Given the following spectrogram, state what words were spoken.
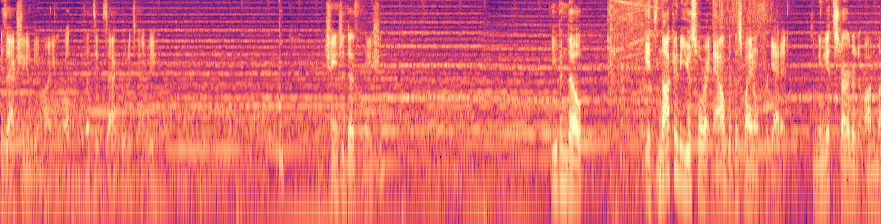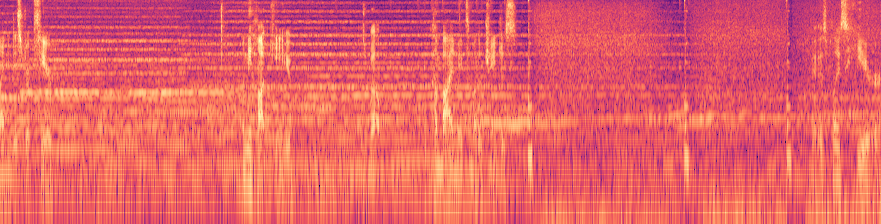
is actually going to be a mining world. That's exactly what it's going to be. Change the destination. Even though it's not going to be useful right now, but this way I don't forget it. So I'm going to get started on mining districts here. Let me hotkey you as well. We'll come by and make some other changes. Okay, this place here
